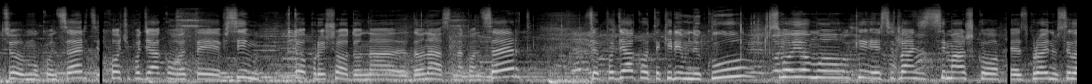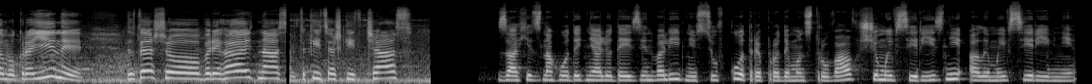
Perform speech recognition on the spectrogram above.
в цьому концерті. Хочу подякувати всім, хто прийшов до на- до нас на концерт. Це подякувати керівнику своєму Світлані Сімашко, е, Збройним силам України за те, що оберігають нас в такий тяжкий час. Захід з нагоди Дня людей з інвалідністю вкотре продемонстрував, що ми всі різні, але ми всі рівні.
